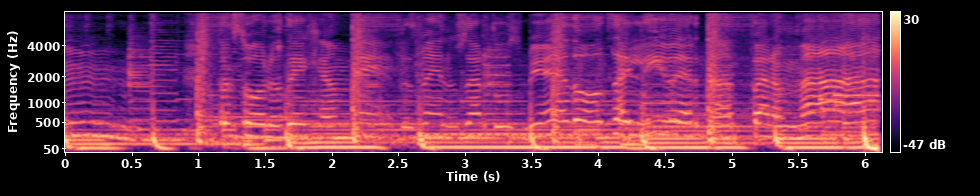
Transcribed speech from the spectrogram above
mm, tan solo déjame desmenuzar tus miedos. Hay libertad para amar.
